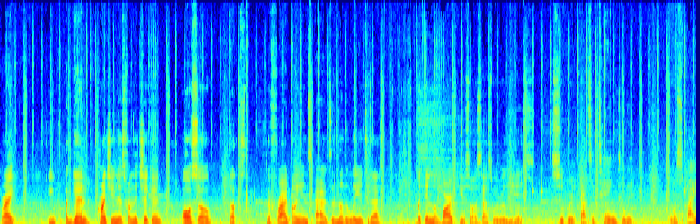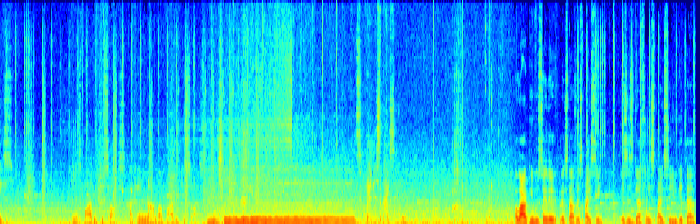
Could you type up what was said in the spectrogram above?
right? You again, crunchiness from the chicken. Also, the, the fried onions adds another layer to that. But then the barbecue sauce, that's what really hits. It's super, got some tang to it, a little spice. And it's barbecue sauce. How can you not love barbecue sauce? Chicken nuggets. And it's spicy. A lot of people say that their stuff is spicy. This is definitely spicy. You get that,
